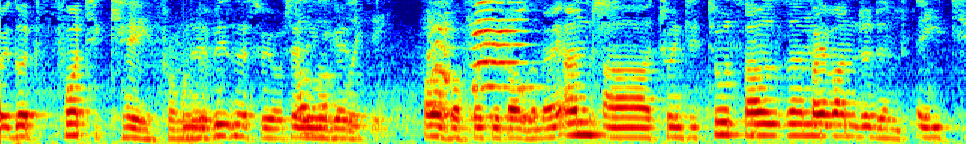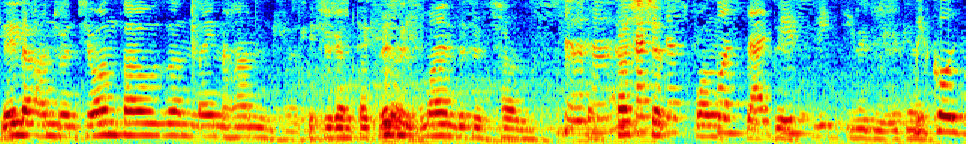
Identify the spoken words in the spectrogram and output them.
We got 40k from the business we were telling Over you guys. 40. Over 40,000. I earned uh, 22,580. Leila earned 21,900. If you can calculate. This is mine, this is hers. Cash Cash Chat Chat sponsored sponsored this this video. again. Because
